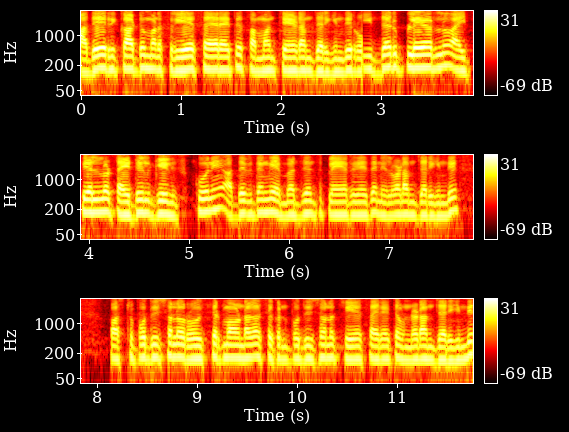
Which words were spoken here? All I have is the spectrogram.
అదే రికార్డు మన శ్రేయస్ అయ్యర్ అయితే సమ్మన్ చేయడం జరిగింది. ఇద్దరు ప్లేయర్లు ఐపీఎల్లో టైటిల్ గెలుచుకొని అదేవిధంగా ఎమర్జెన్సీ ప్లేయర్ అయితే నిలవడం జరిగింది. ఫస్ట్ పొజిషన్లో రోహిత్ శర్మ ఉండగా సెకండ్ పొజిషన్లో శ్రేయస్ అయ్యర్ అయితే ఉండడం జరిగింది.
